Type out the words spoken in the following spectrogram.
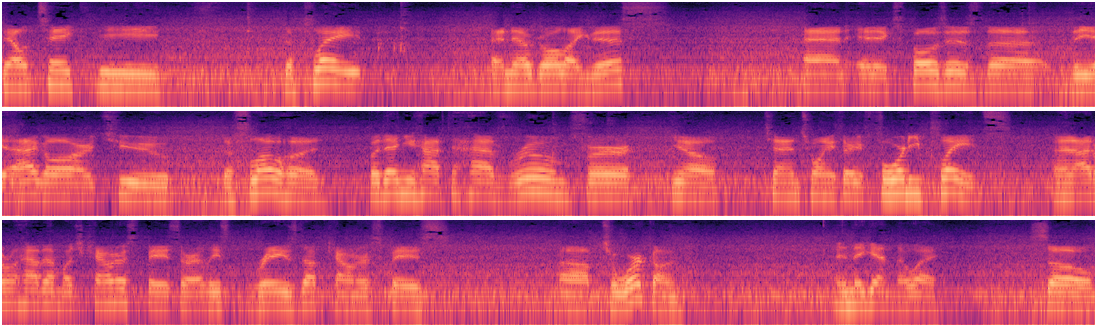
they'll take the, the plate and they'll go like this and it exposes the, the agar to the flow hood. But then you have to have room for, you know, 10, 20, 30, 40 plates. And I don't have that much counter space or at least raised up counter space um, to work on. And they get in the way. So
